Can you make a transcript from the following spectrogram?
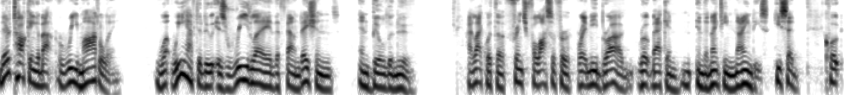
They're talking about remodeling. What we have to do is relay the foundations and build anew. I like what the French philosopher Remy Brague wrote back in, in the 1990s. He said, quote,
